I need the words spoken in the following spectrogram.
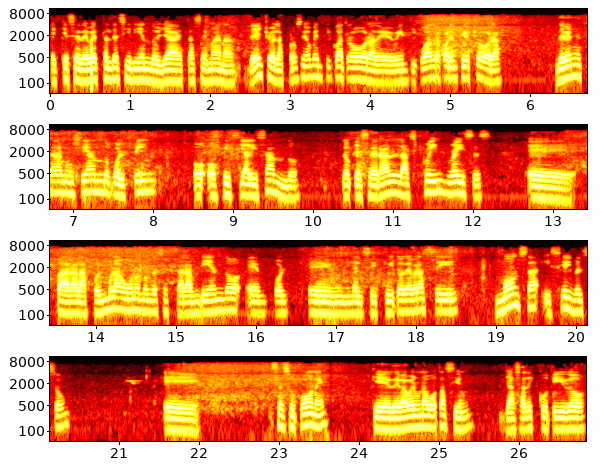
es que se debe estar decidiendo ya esta semana. De hecho, en las próximas 24 horas, de 24 a 48 horas, deben estar anunciando por fin o oficializando lo que serán las sprint races eh, para la Fórmula 1, donde se estarán viendo en, en, el circuito de Brasil, Monza y Silverstone. Eh, se supone que debe haber una votación. Ya se ha discutido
